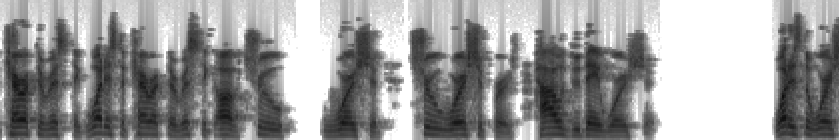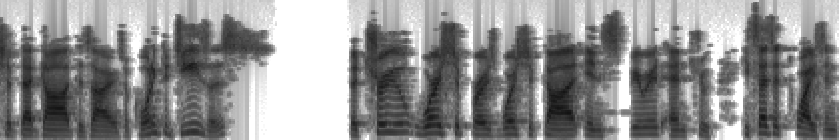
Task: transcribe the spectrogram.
characteristic. What is the characteristic of true worship? True worshipers. How do they worship? What is the worship that God desires? According to Jesus, the true worshipers worship God in spirit and truth. He says it twice in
